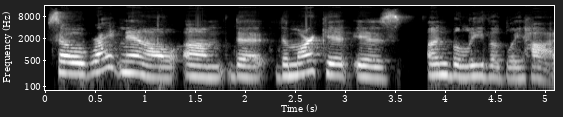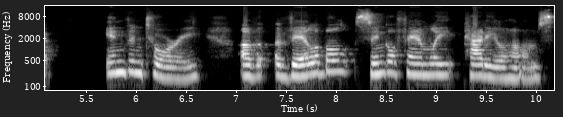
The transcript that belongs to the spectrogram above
So right now, um, the the market is unbelievably hot. Inventory of available single family patio homes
